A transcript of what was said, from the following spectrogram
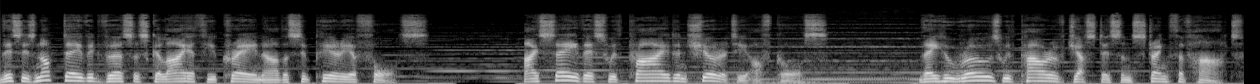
This is not David versus Goliath Ukraine are the superior force. I say this with pride and surety of course. They who rose with power of justice and strength of heart.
